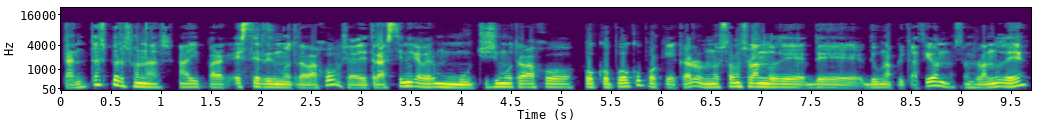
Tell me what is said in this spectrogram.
¿tantas personas hay para este ritmo de trabajo? O sea, detrás tiene que haber muchísimo trabajo poco a poco porque, claro, no estamos hablando de, de, una aplicación, estamos hablando de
